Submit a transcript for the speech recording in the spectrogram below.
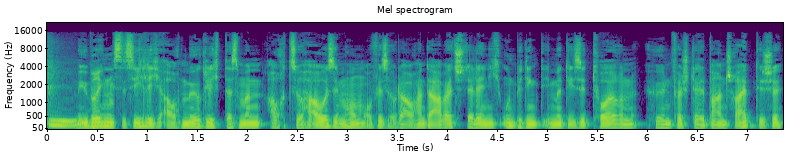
Mhm. Im Übrigen ist es sicherlich auch möglich, dass man auch zu Hause im Homeoffice oder auch an der Arbeitsstelle nicht unbedingt immer diese teuren, höhenverstellbaren Schreibtische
